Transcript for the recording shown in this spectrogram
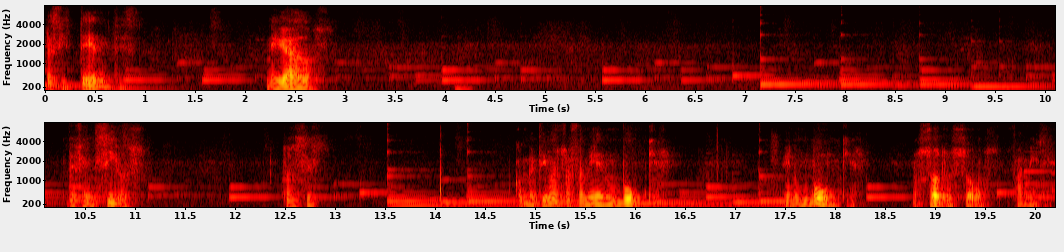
resistentes, negados. Defensivos. Entonces, convertimos nuestra familia en un búnker, en un búnker. Nosotros somos familia.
